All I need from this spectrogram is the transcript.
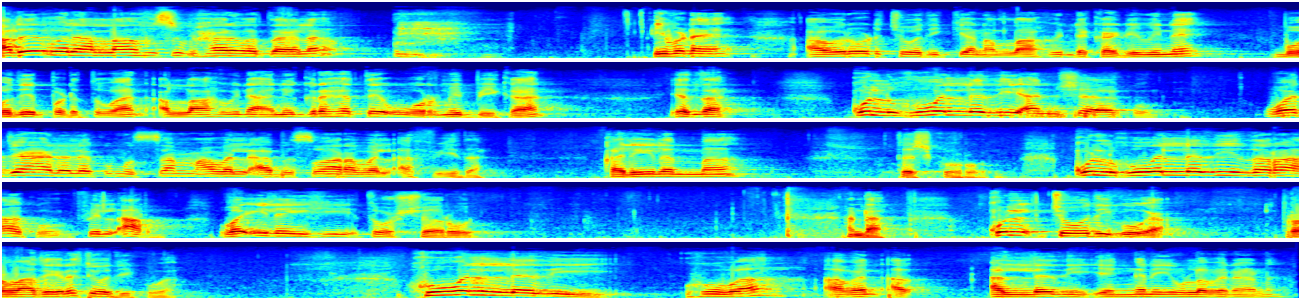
അതേപോലെ അള്ളാഹു സുബാന വത്താല ഇവിടെ അവരോട് ചോദിക്കുകയാണ് അള്ളാഹുവിന്റെ കഴിവിനെ ബോധ്യപ്പെടുത്തുവാൻ അള്ളാഹുവിന്റെ അനുഗ്രഹത്തെ ഓർമ്മിപ്പിക്കാൻ എന്താ? കുൽ ഹുവല്ലതി അൻഷാക്കും വജാലലക്കും ഉസ്സം അവൽ അബ്സാർ അവൽ അഫീദ. കലീലമ്മ തഷ്കുറൂൻ. കുൽ ഹുവല്ലതി ദറാക്കും ഫിൽ അർ വ ഇലൈഹി തുഷറൂൻ കണ്ട? കുൽ ചോദിക്കുക പ്രവാചകരെ ചോദിക്കുക. ഹുവല്ലതി ഹുവ അവൻ അല്ലതി എങ്ങനെയുള്ളവനാണ്?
